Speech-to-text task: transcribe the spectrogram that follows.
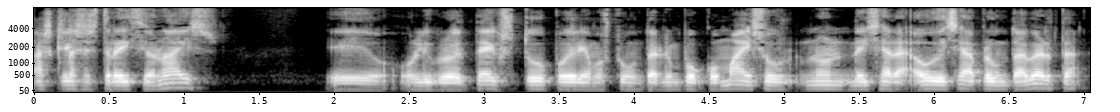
as clases tradicionais, eh, o libro de texto, poderíamos preguntarle un pouco máis ou non deixar ou deixar a pregunta aberta.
